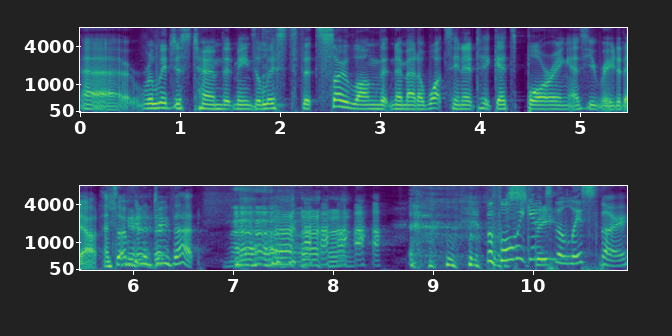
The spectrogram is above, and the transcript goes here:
uh, religious term that means a list that's so long that no matter what's in it, it gets boring as you read it out. And so I'm going to do that. Before we get into the list, though,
